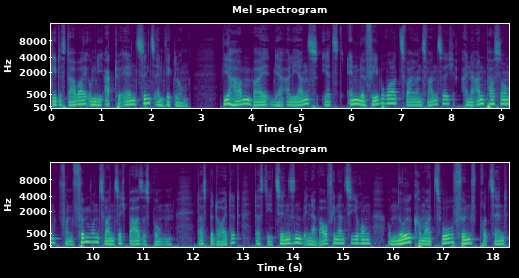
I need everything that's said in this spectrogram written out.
geht es dabei um die aktuellen Zinsentwicklungen. Wir haben bei der Allianz jetzt Ende Februar 22 eine Anpassung von 25 Basispunkten. Das bedeutet, dass die Zinsen in der Baufinanzierung um 0,25 Prozent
